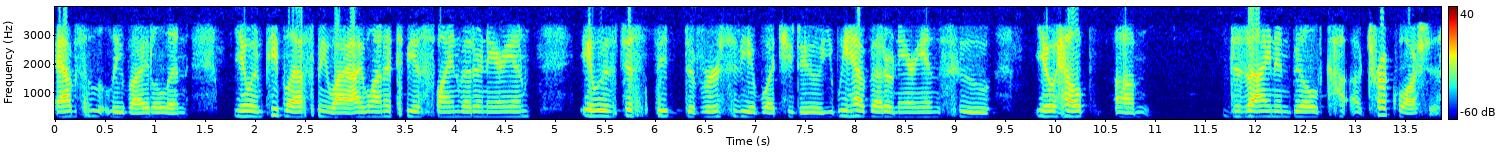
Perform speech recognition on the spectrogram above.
absolutely vital, and you know, when people ask me why I wanted to be a swine veterinarian, it was just the diversity of what you do. We have veterinarians who, you know, help um, design and build uh, truck washes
